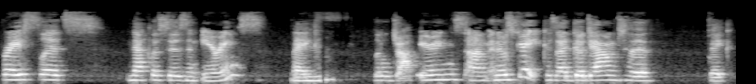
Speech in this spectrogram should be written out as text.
bracelets, necklaces, and earrings, like Mm-hmm. little drop earrings. Um, and it was great because I'd go down to like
